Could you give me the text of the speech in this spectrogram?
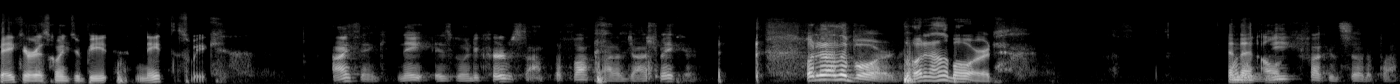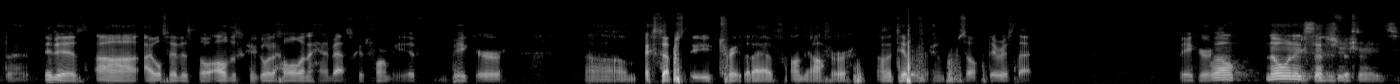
Baker is going to beat Nate this week. I think Nate is going to curb stomp the fuck out of Josh Baker. Put it on the board. Put it on the board. And What then a I'll, fucking soda pop bet. it is. Uh, I will say this though: all this could go to hell in a handbasket for me if Baker um, accepts the trade that I have on the offer on the table for him. So there is that. Baker. Well, no one Baker accepts your trades.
